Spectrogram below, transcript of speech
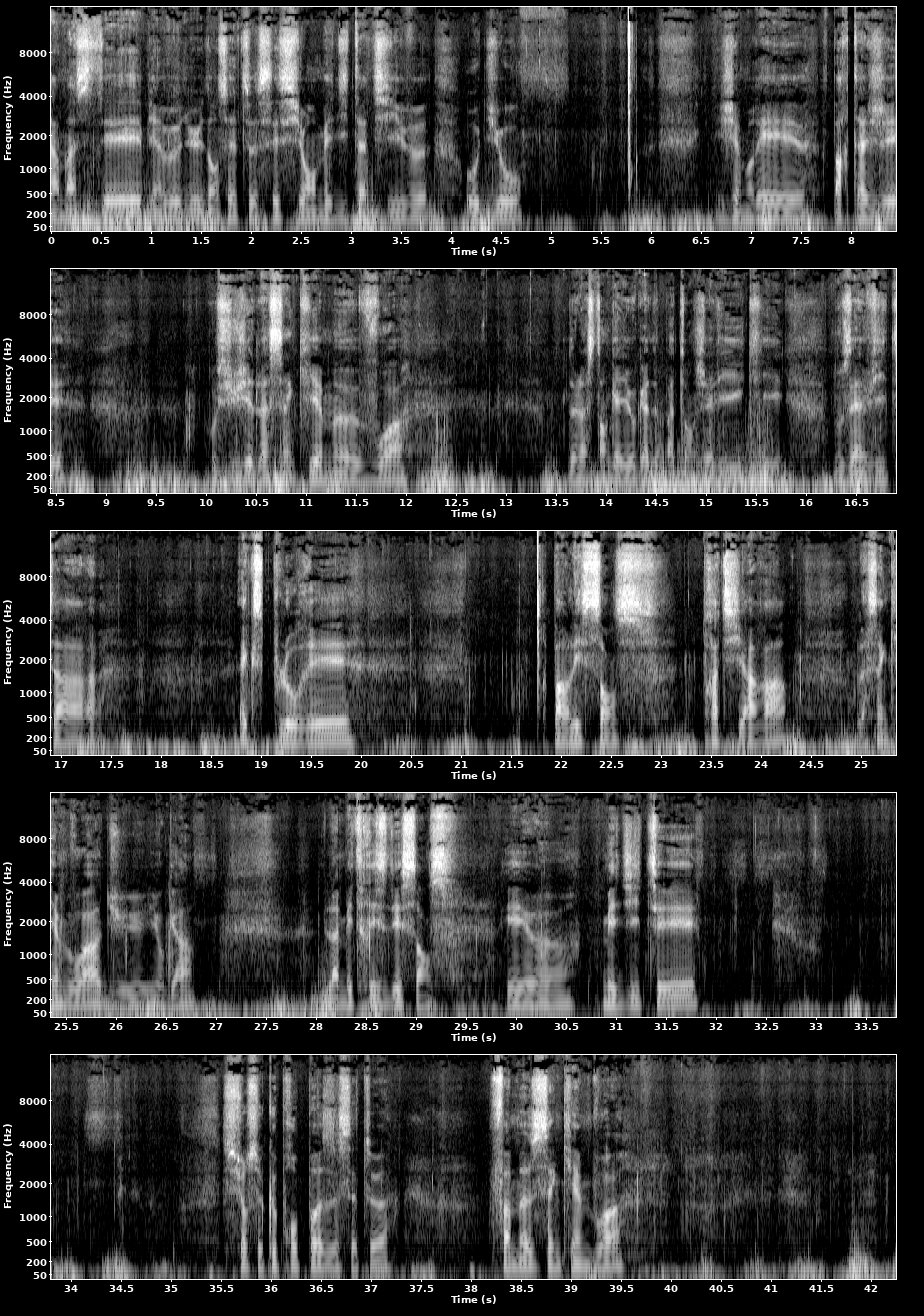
Namasté, bienvenue dans cette session méditative audio. J'aimerais partager au sujet de la cinquième voie de l'Astanga Yoga de Patanjali qui nous invite à explorer par les sens Pratyahara, la cinquième voie du yoga, la maîtrise des sens et euh, méditer sur ce que propose cette euh, fameuse cinquième voie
